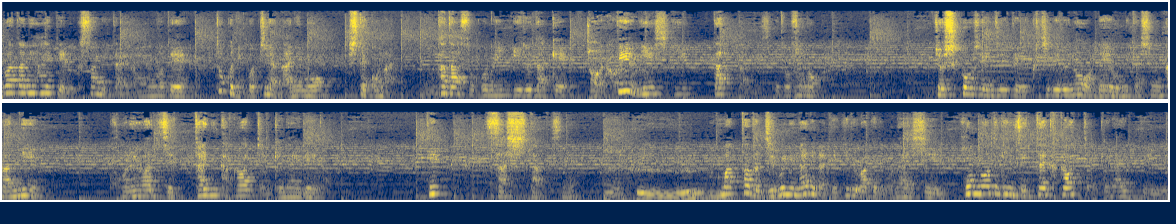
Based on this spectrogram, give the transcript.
端に生えている草みたいなもので特にこっちには何もしてこない。ただそこにいるだけ。っていう認識だったんですけどその女子高生についている唇の霊を見た瞬間にこれは絶対に関わっちゃいけない霊だ。って察したんですね、まあ、ただ自分に何ができるわけでもないし本能的に絶対関わっちゃいけないっていう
